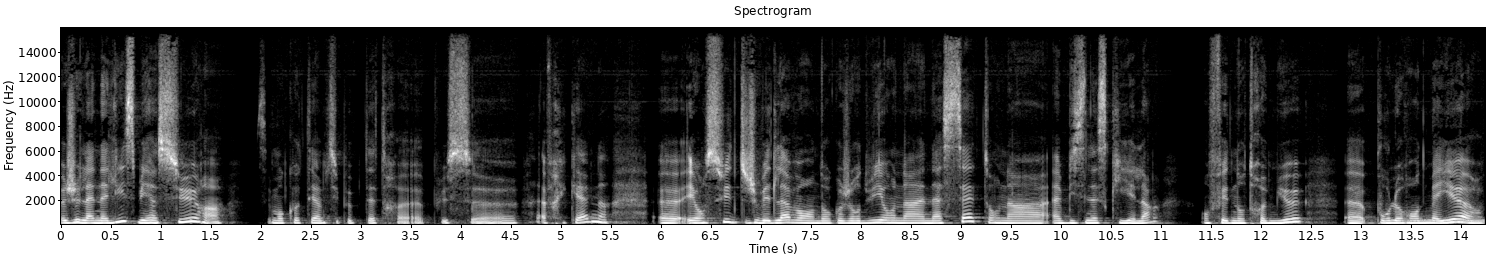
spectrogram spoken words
je l'analyse bien sûr, c'est mon côté un petit peu peut-être euh, plus euh, africaine. Euh, et ensuite, je vais de l'avant. Donc aujourd'hui, on a un asset, on a un business qui est là. On fait de notre mieux pour le rendre meilleur.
